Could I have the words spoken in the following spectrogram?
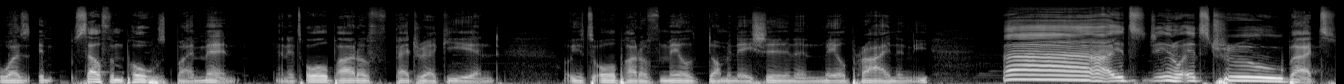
was self-imposed by men and it's all part of patriarchy and it's all part of male domination and male pride and uh, it's you know it's true but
